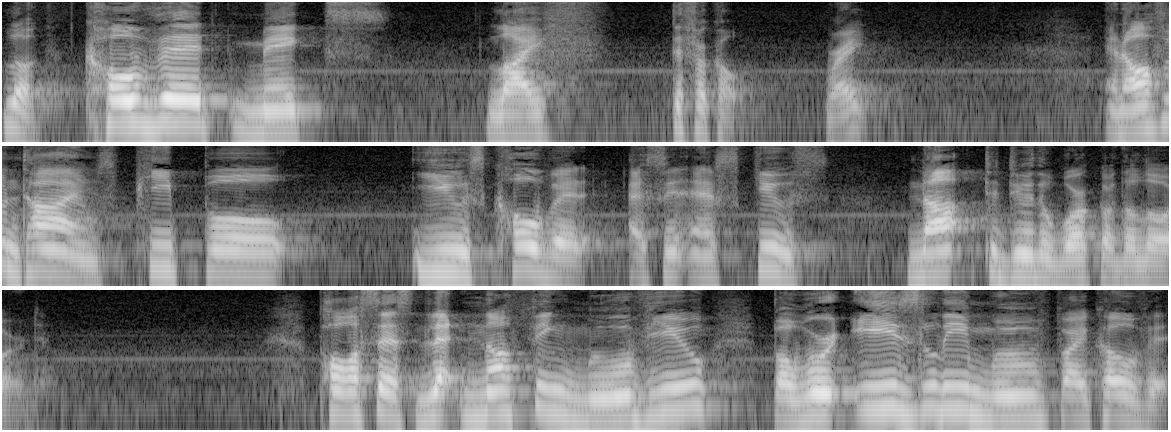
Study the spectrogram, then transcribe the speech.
Look, COVID makes life difficult, right? And oftentimes people use COVID as an excuse not to do the work of the Lord. Paul says, Let nothing move you, but we're easily moved by COVID.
